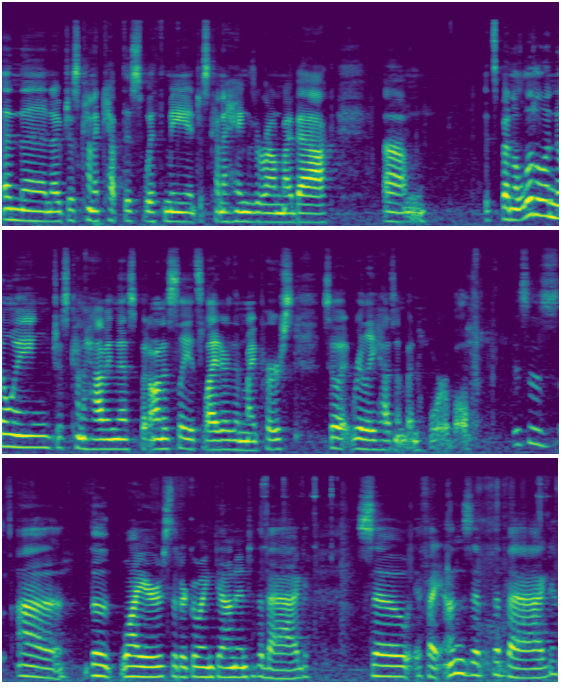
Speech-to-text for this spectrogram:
and then I've just kind of kept this with me. It just kind of hangs around my back. Um, it's been a little annoying just kind of having this but honestly it's lighter than my purse so it really hasn't been horrible. This is uh, the wires that are going down into the bag. So if I unzip the bag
